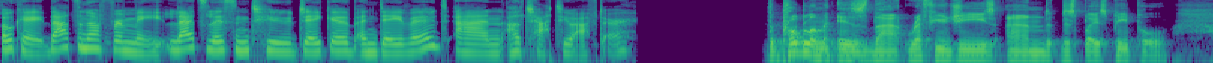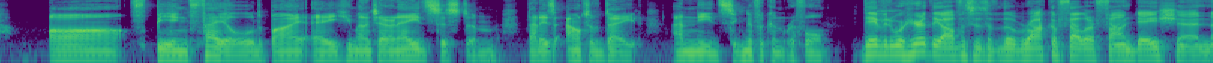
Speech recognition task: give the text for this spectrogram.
Okay, that's enough from me. Let's listen to Jacob and David, and I'll chat to you after. The problem is that refugees and displaced people are being failed by a humanitarian aid system that is out of date and needs significant reform. David, we're here at the offices of the Rockefeller Foundation.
